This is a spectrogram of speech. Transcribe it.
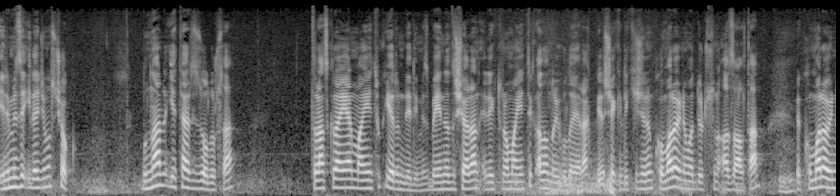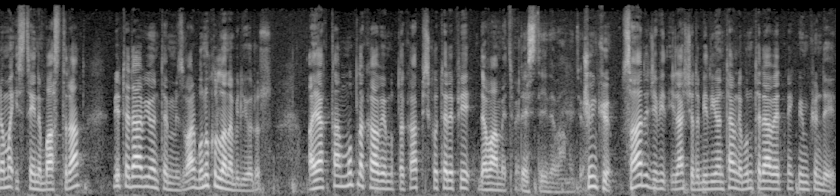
Elimizde ilacımız çok. Bunlar yetersiz olursa transkranyal manyetik uyarım dediğimiz beyne dışarıdan elektromanyetik alan uygulayarak bir şekilde kişinin kumar oynama dürtüsünü azaltan ve kumar oynama isteğini bastıran bir tedavi yöntemimiz var. Bunu kullanabiliyoruz. Ayaktan mutlaka ve mutlaka psikoterapi devam etmeli. Desteği devam ediyor. Çünkü sadece bir ilaç ya da bir yöntemle bunu tedavi etmek mümkün değil.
